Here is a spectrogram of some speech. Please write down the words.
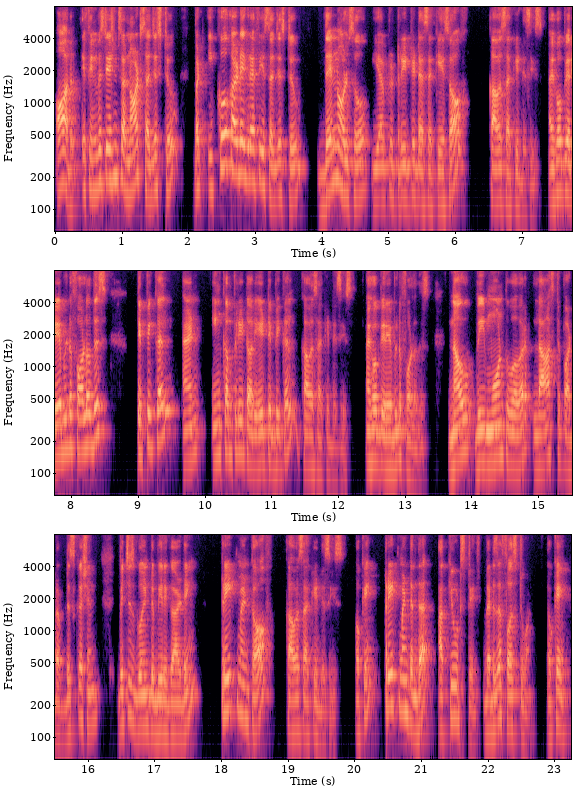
Or if investigations are not suggestive, but echocardiography is suggestive, then also you have to treat it as a case of Kawasaki disease. I hope you're able to follow this typical and incomplete or atypical Kawasaki disease. I hope you're able to follow this. Now we move on to our last part of discussion, which is going to be regarding treatment of Kawasaki disease. Okay, treatment in the acute stage. That is the first one. Okay,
